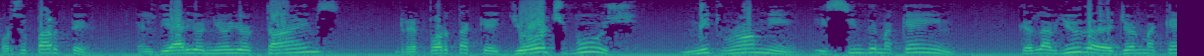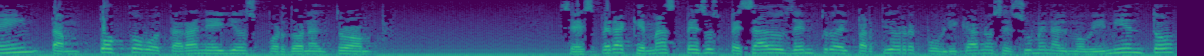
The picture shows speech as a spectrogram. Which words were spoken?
Por su parte, el diario New York Times reporta que George Bush, Mitt Romney y Cindy McCain, que es la viuda de John McCain, tampoco votarán ellos por Donald Trump. Se espera que más pesos pesados dentro del Partido Republicano se sumen al movimiento,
